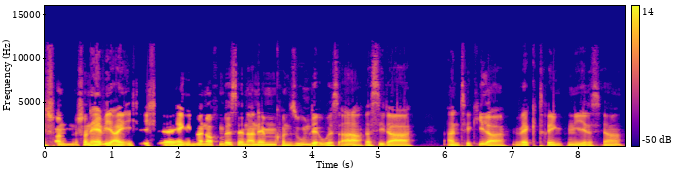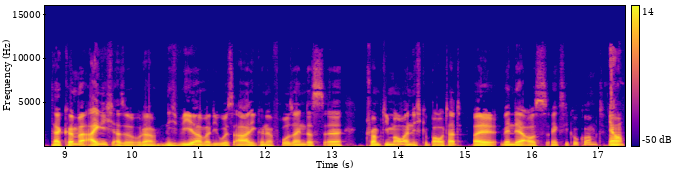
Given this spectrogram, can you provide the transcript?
schon, schon heavy eigentlich. Ich äh, hänge immer noch ein bisschen an dem Konsum der USA, dass sie da an Tequila wegtrinken jedes Jahr. Da können wir eigentlich, also, oder nicht wir, aber die USA, die können ja froh sein, dass äh, Trump die Mauer nicht gebaut hat, weil wenn der aus Mexiko kommt. Ja,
